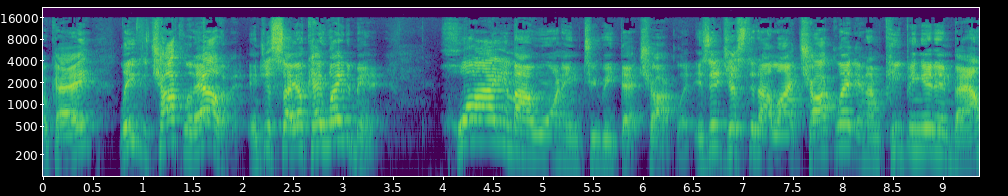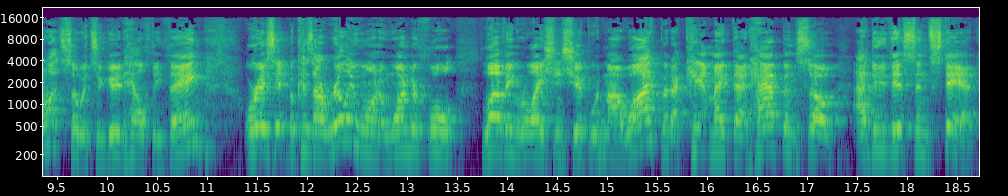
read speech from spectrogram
okay? Leave the chocolate out of it and just say, okay, wait a minute. Why am I wanting to eat that chocolate? Is it just that I like chocolate and I'm keeping it in balance so it's a good, healthy thing? Or is it because I really want a wonderful, loving relationship with my wife, but I can't make that happen, so I do this instead?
